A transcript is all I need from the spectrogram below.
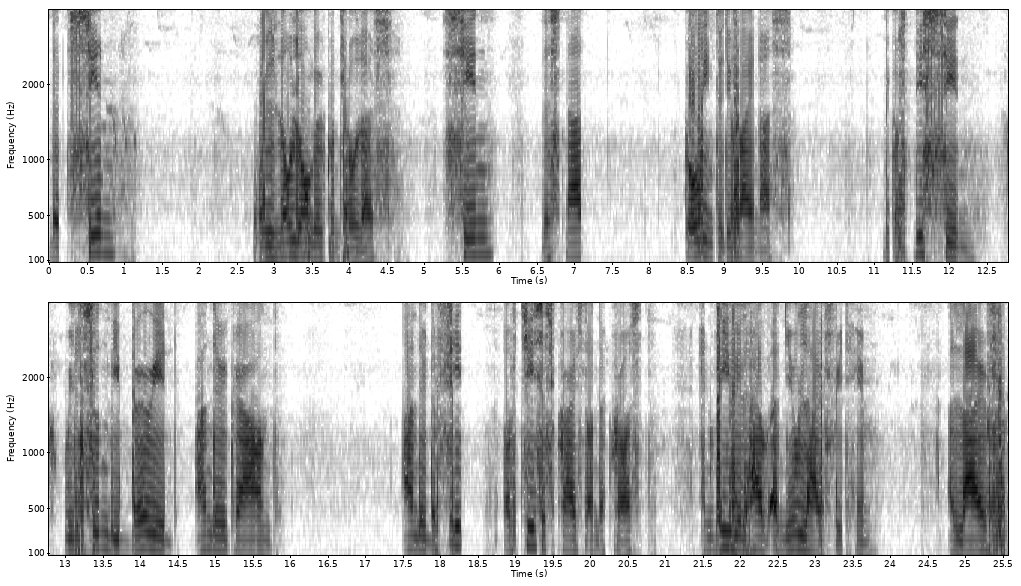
that sin will no longer control us. Sin does not going to define us because this sin will soon be buried underground under the feet of Jesus Christ on the cross and we will have a new life with him a life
